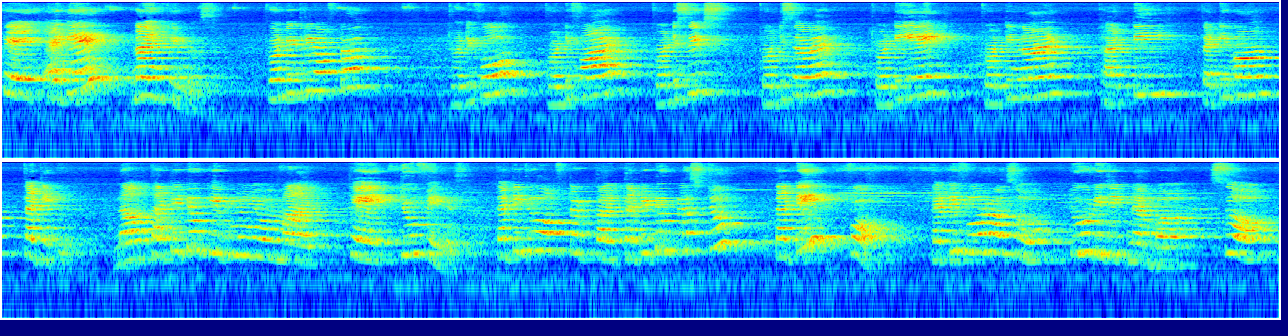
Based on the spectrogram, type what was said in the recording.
take again 9 fingers. 23 after 24, 25, 26, 27, 28, 29, 30, 31, 32. Now 32 keep in your mind, take 2 fingers. 32 after 32 plus 2, 34. 34 also 2 digit number. So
